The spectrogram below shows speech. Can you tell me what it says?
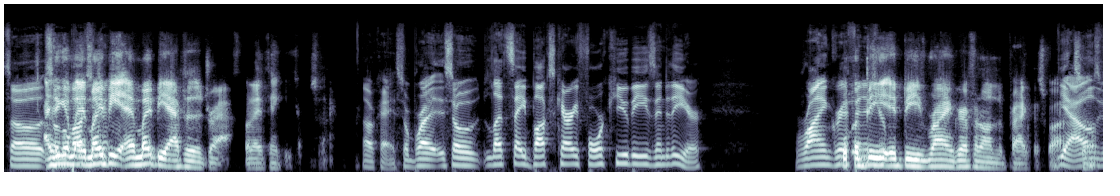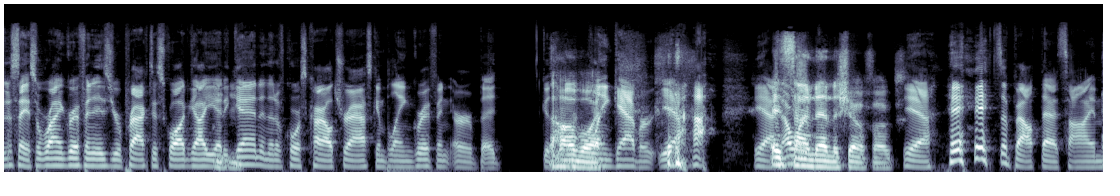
So, I so think it might, it might be it might be after the draft, but I think he comes back. Okay, so so let's say Bucks carry four QBs into the year. Ryan Griffin would be your- it'd be Ryan Griffin on the practice squad. yeah, I was gonna say so. Ryan Griffin is your practice squad guy yet Mhm. again, and then of course Kyle Trask and Blaine Griffin or uh, good Oh, lord, boy. Blaine Gabbert. Yeah, yeah. it's time we're- to end the show, folks. Yeah, it's about that time.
